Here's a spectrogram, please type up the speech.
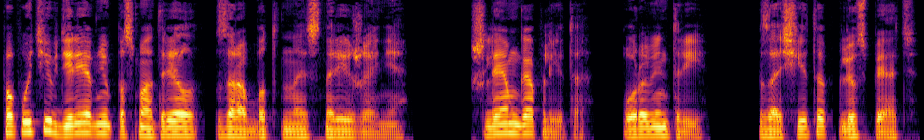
По пути в деревню посмотрел заработанное снаряжение. Шлем гоплита, уровень 3, защита плюс 5.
